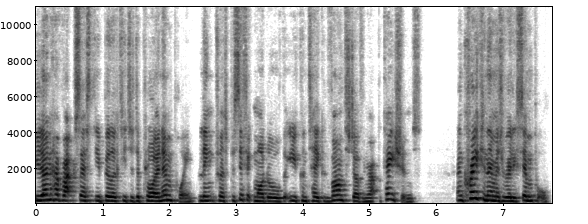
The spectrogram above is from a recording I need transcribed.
you don't have access to the ability to deploy an endpoint linked to a specific model that you can take advantage of in your applications. And creating them is really simple.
